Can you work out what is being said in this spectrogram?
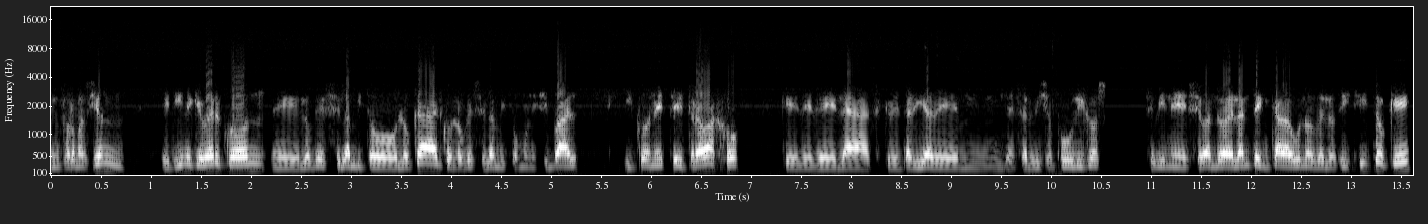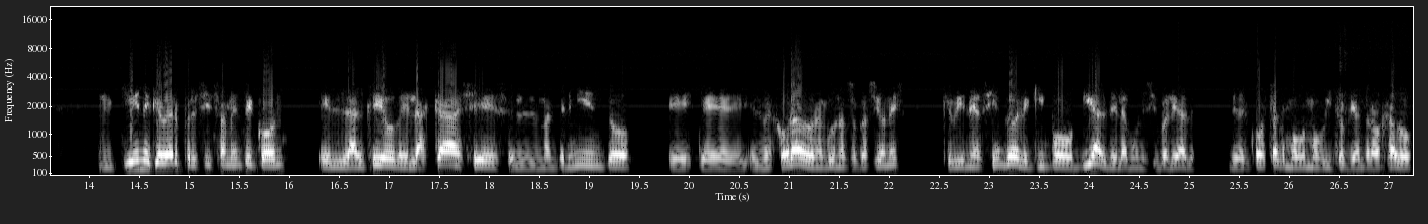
información que tiene que ver con eh, lo que es el ámbito local, con lo que es el ámbito municipal y con este trabajo que desde la Secretaría de, mm, Servicios Públicos se viene llevando adelante en cada uno de los distritos que mm, tiene que ver precisamente con el alteo de las calles, el mantenimiento, este, el mejorado en algunas ocasiones que viene haciendo el equipo vial de la Municipalidad de la Costa, como hemos visto que han trabajado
